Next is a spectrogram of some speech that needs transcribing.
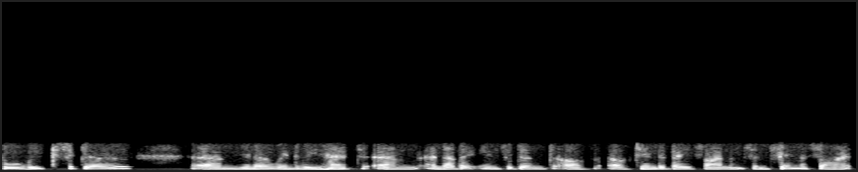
four weeks ago. Um, you know, when we had um, another incident of, of gender-based violence and femicide,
